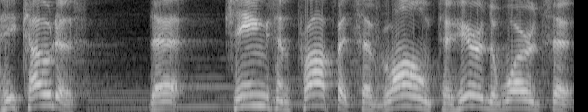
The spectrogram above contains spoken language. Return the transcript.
He told us that kings and prophets have longed to hear the words that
